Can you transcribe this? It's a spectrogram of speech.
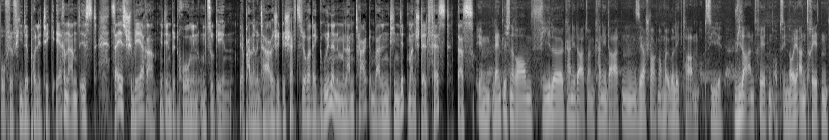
wo für viele Politik Ehrenamt ist, sei es schwerer, mit den Bedrohungen umzugehen. Der parlamentarische Geschäftsführer der Grünen im Landtag, Valentin Lippmann, stellt fest, dass im ländlichen Raum viele Kandidatinnen und Kandidaten sehr stark nochmal überlegt haben, ob sie wieder antreten, ob sie neu antreten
